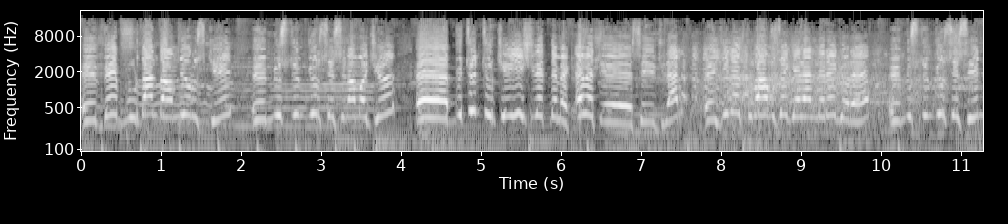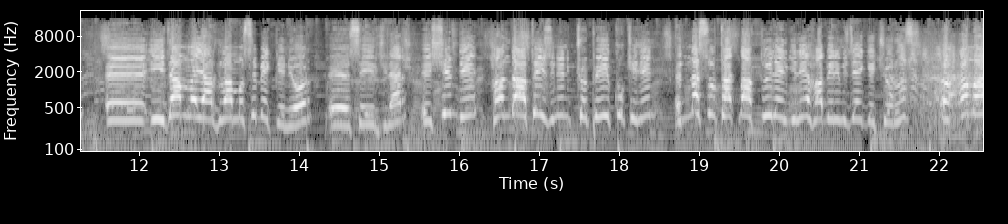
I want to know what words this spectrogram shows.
E, ve buradan da anlıyoruz ki e, Müslüm Gürses'in amacı e, bütün Türkiye'yi jiletlemek. Evet e, seyirciler e, yine kulağımıza gelenlere göre e, Müslüm Gürses'in e, idamla yargılanması bekleniyor e, seyirciler. E, şimdi Hande Ataizi'nin köpeği Cookie'nin e, nasıl takla attığıyla ilgili haberimize geçiyoruz. E, ama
